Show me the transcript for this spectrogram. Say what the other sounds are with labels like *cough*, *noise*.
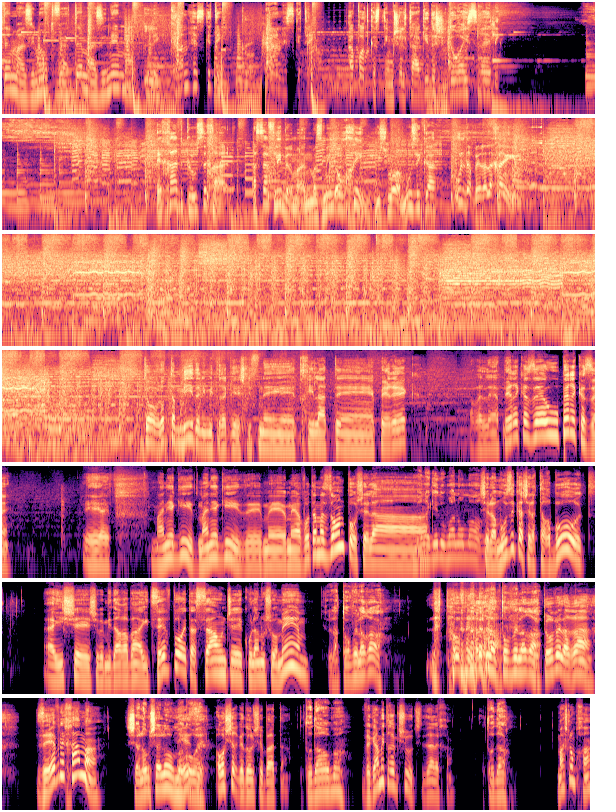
אתן מאזינות ואתם מאזינים לכאן הסכתים. כאן הסכתים, הפודקאסטים של תאגיד השידור הישראלי. אחד פלוס אחד. אסף ליברמן מזמין אורחים לשמוע מוזיקה ולדבר על החיים. טוב, לא תמיד אני מתרגש לפני uh, תחילת uh, פרק, אבל uh, הפרק הזה הוא פרק כזה. Uh, מה אני אגיד? מה אני אגיד? Uh, מאבות המזון פה של ה... מה נגיד ומה נאמר? של המוזיקה, של התרבות. האיש uh, שבמידה רבה עיצב פה את הסאונד שכולנו שומעים. לטוב ולרע. לטוב *laughs* ולרע. לטוב ולרע. לטוב ולרע. זאב נחמה. שלום שלום, מה קורה? איזה אושר גדול שבאת. תודה רבה. וגם התרגשות, שתדע לך. תודה. מה שלומך?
